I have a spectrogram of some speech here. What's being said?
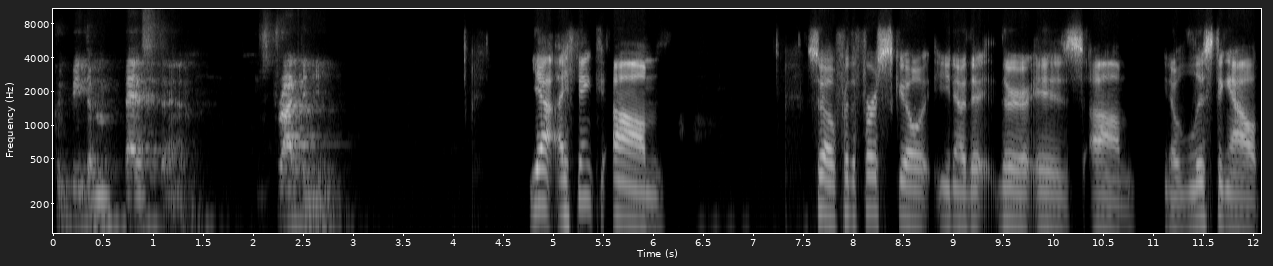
could be the best uh, strategy? Yeah, I think um, so. For the first skill, you know, there, there is um, you know listing out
